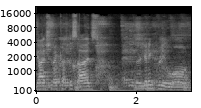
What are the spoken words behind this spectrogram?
Guys, should I cut the sides? They're getting pretty long.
